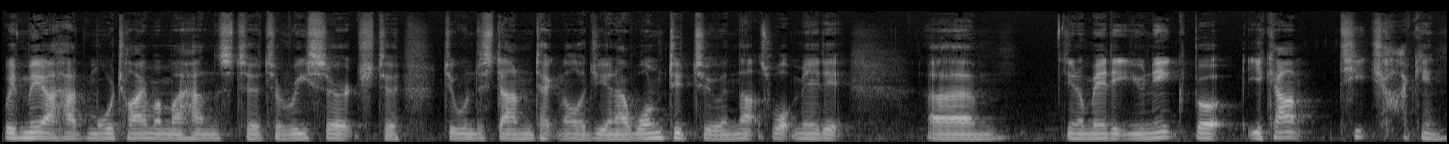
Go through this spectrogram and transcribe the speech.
With me, I had more time on my hands to to research, to to understand technology, and I wanted to, and that's what made it, um, you know, made it unique. But you can't teach hacking.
